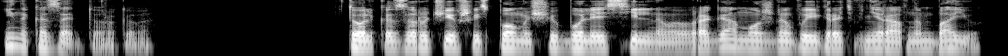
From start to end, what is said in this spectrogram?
и наказать дорогого. Только заручившись помощью более сильного врага, можно выиграть в неравном бою,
